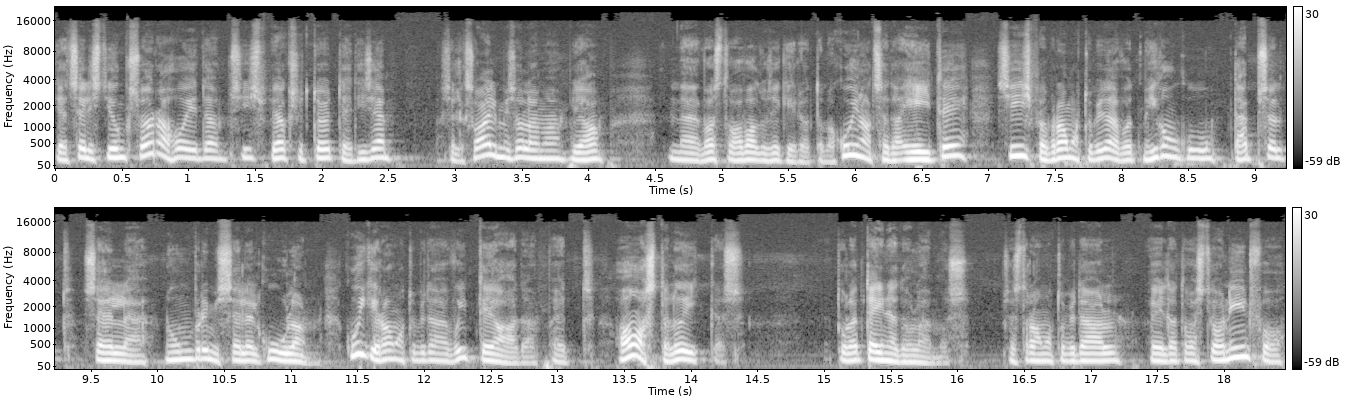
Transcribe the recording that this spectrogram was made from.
ja et sellist jõnksu ära hoida, siis peaksid töötajad ise selleks valmis olema ja vastava avalduse kirjutama, kui nad seda ei tee, siis peab raamatupidaja võtma iga kuu täpselt selle numbri, mis sellel kuul on. kuigi raamatupidaja võib teada, et aasta lõikes tuleb teine tulemus sest raamatupidajal eeldatavasti on info,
